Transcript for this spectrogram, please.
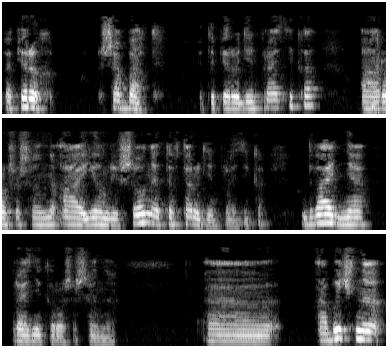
Во-первых, шаббат – это первый день праздника, а Роша Шана, а Йом Ришон – это второй день праздника. Два дня праздника Роша Шана. А, обычно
